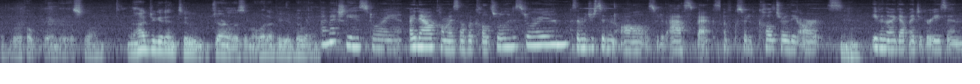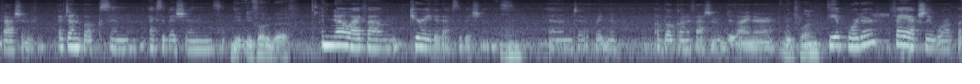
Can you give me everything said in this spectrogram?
have a little hope at the end of this film. And how did you get into journalism or whatever you're doing? I'm actually a historian. I now call myself a cultural historian because I'm interested in all sort of aspects of sort of culture, the arts. Mm-hmm. Even though I got my degrees in fashion, I've done books and exhibitions. You, you photograph? No, I've um, curated exhibitions mm-hmm. and uh, written a a book on a fashion designer. Which one? Thea Porter. Faye actually wore a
